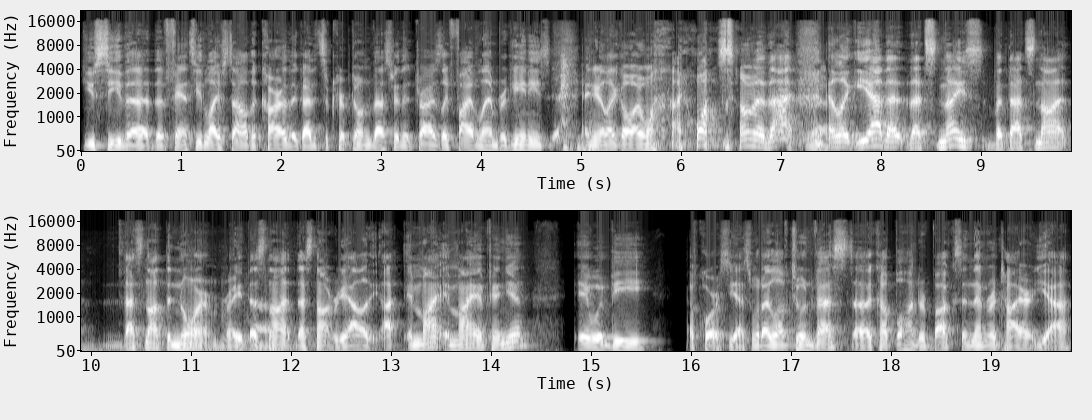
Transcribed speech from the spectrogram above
You see the the fancy lifestyle, the car, the guy that's a crypto investor that drives like five Lamborghinis, yeah. and you're like, oh, I want I want some of that, yeah. and like, yeah, that that's nice, but that's not that's not the norm, right? That's yeah. not that's not reality. I, In my in my opinion, it would be of course, yes. Would I love to invest a couple hundred bucks and then retire? Yeah.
